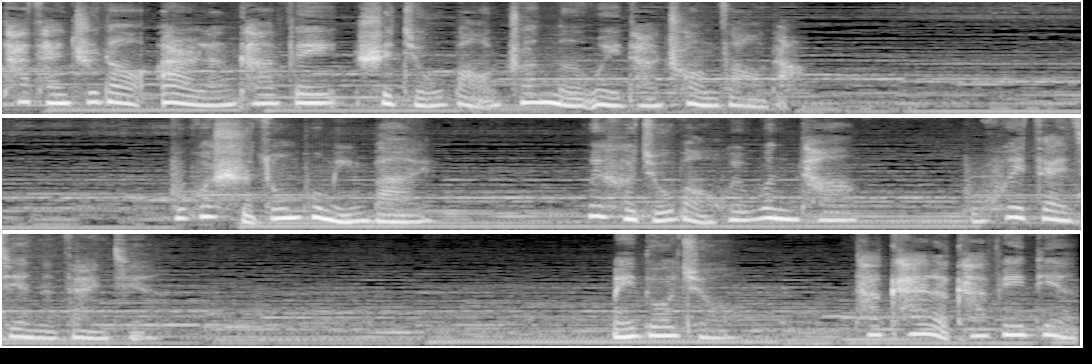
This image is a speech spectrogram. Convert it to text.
他才知道，爱尔兰咖啡是酒保专门为他创造的。不过始终不明白，为何酒保会问他“不会再见”的再见。没多久，他开了咖啡店，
